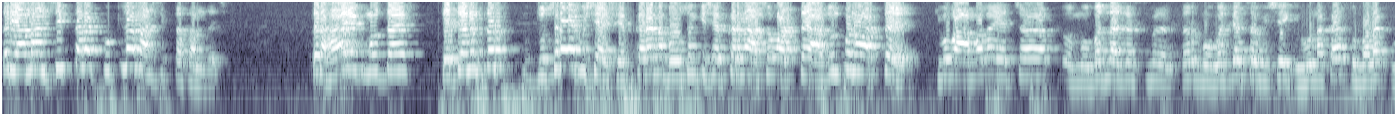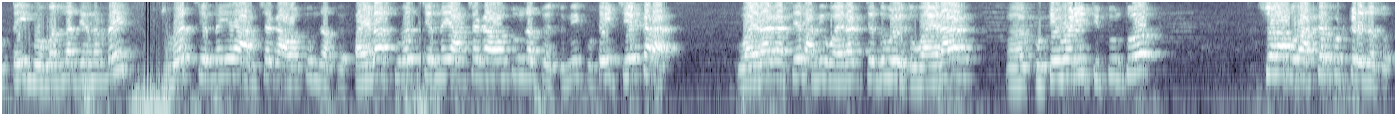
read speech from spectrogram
तर या मानसिकताला कुठल्या मानसिकता समजायची? तर हा एक मुद्दा आहे. त्याच्यानंतर दुसरा एक विषय आहे. शेतकऱ्यांना बहुसंख्य शेतकऱ्यांना असं वाटतंय अजून पण वाटतंय की बाबा आम्हाला याच्या मोबदला जास्त मिळेल. तर मोबदल्याचा विषय घेऊ नका. तुम्हाला कुठेही मोबदला देणार नाही. सुरत चेन्नई आमच्या गावातून जातोय. पहिला सुरत चेन्नई आमच्या गावातून जातोय. तुम्ही कुठेही चेक करा. वैराग असेल आम्ही वैरागच्या जवळ येतो. वैराग कुटेवाडी तिथून तो सोलापूर अक्कलकोटकडे जातो.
